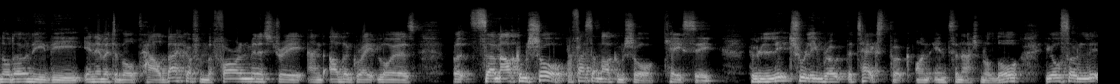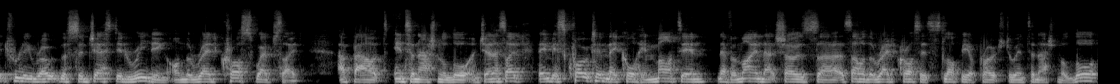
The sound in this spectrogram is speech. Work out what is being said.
not only the inimitable Tal Becker from the Foreign Ministry and other great lawyers, but Sir Malcolm Shaw, Professor Malcolm Shaw, KC, who literally wrote the textbook on international law. He also literally wrote the suggested reading on the Red Cross website about international law and genocide. They misquote him, they call him Martin. Never mind, that shows uh, some of the Red Cross's sloppy approach to international law.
